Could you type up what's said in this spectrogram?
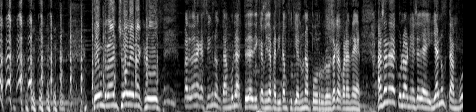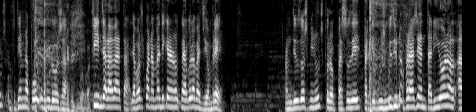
Té un ranxo a Veracruz. Perdona, que sigui noctàmbula, t'he de dir que a mi de petita em fotien una por horrorosa que quan em deien has d'anar de colònies, jo deia, hi ha noctàmbuls? Em fotien una por horrorosa. fins a la data. Llavors, quan em van dir que era noctàmbula, vaig dir, hombre, em diu dos minuts, però passo d'ell perquè us vull dir una frase anterior a, a,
